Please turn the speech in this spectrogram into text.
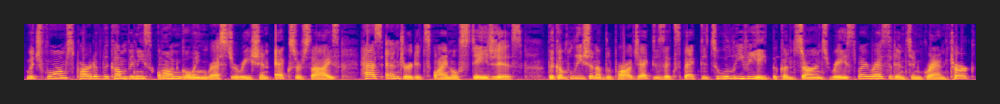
which forms part of the company's ongoing restoration exercise, has entered its final stages. The completion of the project is expected to alleviate the concerns raised by residents in Grand Turk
